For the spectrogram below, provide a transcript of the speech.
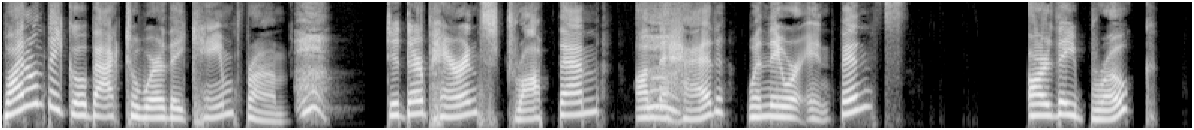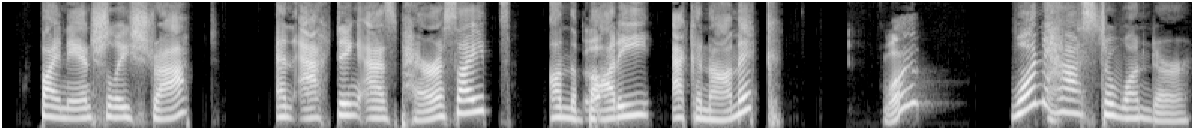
Why don't they go back to where they came from? Did their parents drop them on the head when they were infants? Are they broke, financially strapped, and acting as parasites on the Oh. body economic? what? One has to wonder.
